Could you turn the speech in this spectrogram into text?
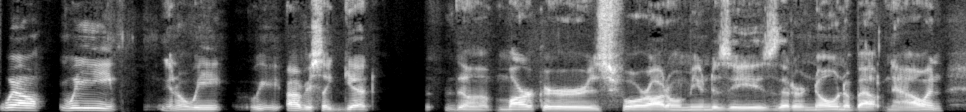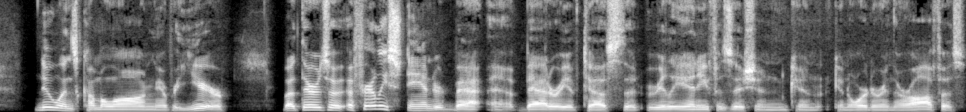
Well, we you know, we we obviously get the markers for autoimmune disease that are known about now, and new ones come along every year. But there's a, a fairly standard ba- uh, battery of tests that really any physician can can order in their office,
